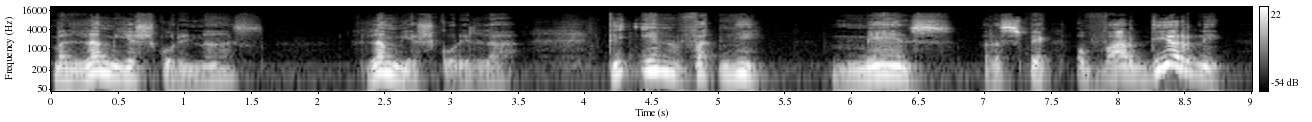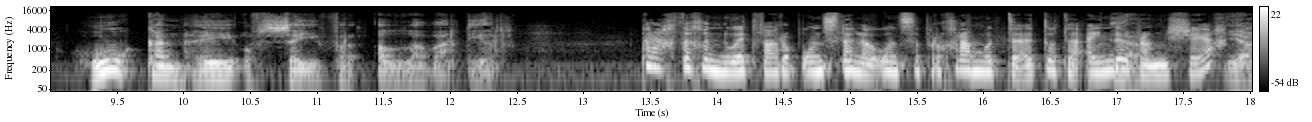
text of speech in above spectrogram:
"Man lam yashkurin nas, lam yashkurillah." Die een wat nie mens respek of waardeer nie, hoe kan hy of sy vir Allah waardeer? Pragtige noot waarop ons dan nou ons program moet uh, tot 'n einde ja. bring, Sheikh. Ja.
